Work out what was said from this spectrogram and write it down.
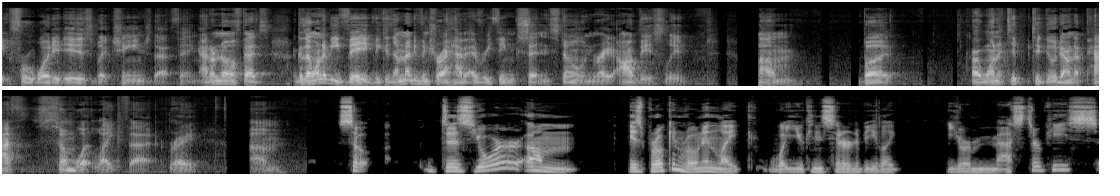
it for what it is, but change that thing. I don't know if that's because I want to be vague because I'm not even sure I have everything set in stone, right? Obviously, um, but I want it to to go down a path somewhat like that, right? Um, so does your um is Broken Ronin like what you consider to be like your masterpiece?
